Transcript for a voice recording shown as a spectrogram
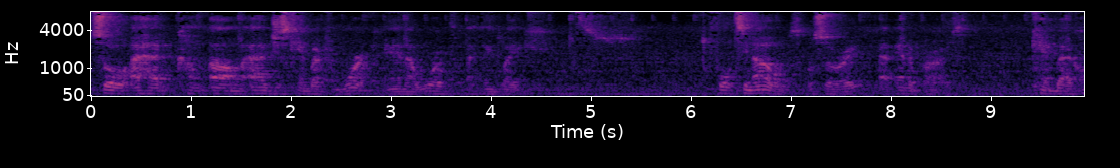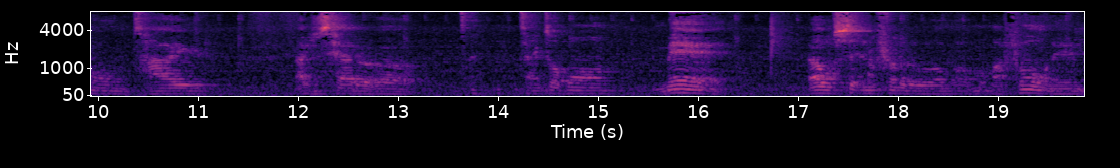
So I had come, um, I just came back from work and I worked, I think like 14 hours or so, right, at Enterprise. Came back home tired. I just had a uh, tank top on. Man, I was sitting in front of the, um, um, my phone and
